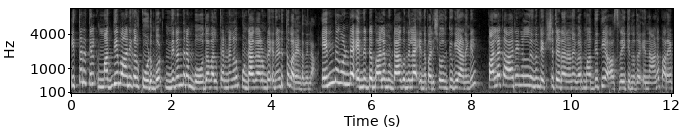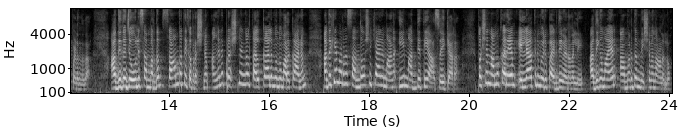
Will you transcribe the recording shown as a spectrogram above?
ഇത്തരത്തിൽ മദ്യപാനികൾ കൂടുമ്പോൾ നിരന്തരം ബോധവൽക്കരണങ്ങളും ഉണ്ടാകാറുണ്ട് എന്ന് എടുത്തു പറയേണ്ടതില്ല. എന്തുകൊണ്ട് എന്നിട്ട് ഫലം ഉണ്ടാകുന്നില്ല എന്ന് പരിശോധിക്കുകയാണെങ്കിൽ പല കാര്യങ്ങളിൽ നിന്നും രക്ഷ തേടാനാണ് ഇവർ മദ്യത്തെ ആശ്രയിക്കുന്നത് എന്നാണ് പറയപ്പെടുന്നത്. അധിക ജോലി സമ്മർദ്ദം സാമ്പത്തിക പ്രശ്നം അങ്ങനെ പ്രശ്നങ്ങൾ തൽക്കാലം ഒന്ന് മറക്കാനും അതൊക്കെ മറന്ന് സന്തോഷിക്കാനുമാണ് ഈ മദ്യത്തെ ആശ്രയിക്കാറ്. പക്ഷെ നമുക്കറിയാം എല്ലാത്തിനും ഒരു പരിധി വേണമല്ലേ? അധികമായാൽ അമൃതം വിഷമെന്നാണല്ലോ.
